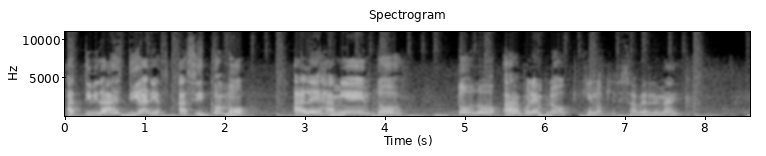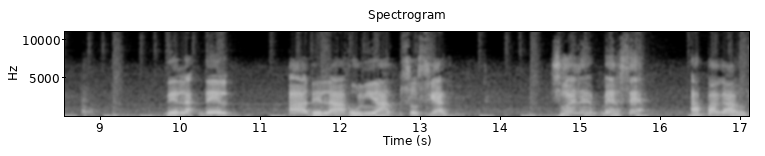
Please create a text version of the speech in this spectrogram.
Actividades diarias, así como alejamiento, todo, ah, por ejemplo, que no quiere saber de nadie. De la, ah, de la unidad social. Suele verse apagados.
